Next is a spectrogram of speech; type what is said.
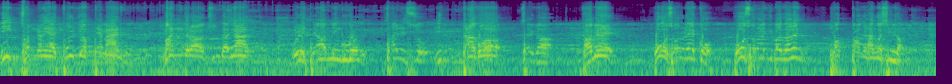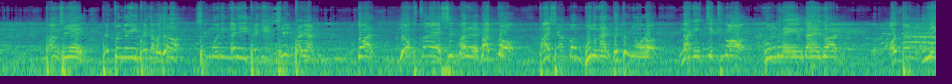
2천명의 돌격대만 만들어 준다면 우리 대한민국을 살릴 수 있다고 제가 감히 호소를 했고 호소라기보다는 협박을 한 것입니다. 당신이 대통령이 되자마자 식물인간이 되기 싫다면 또한 역사의 심판을 받고 다시 한번 무능한 대통령으로 낙인 찍히고 국민의힘 달건 어떤 우익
